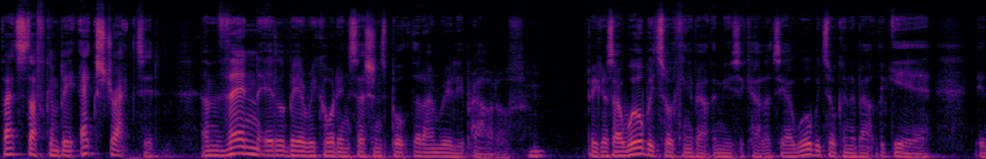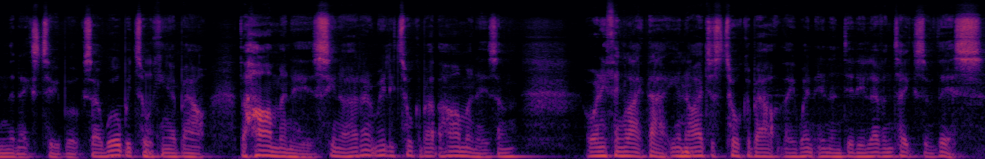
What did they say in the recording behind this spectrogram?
that stuff can be extracted and then it'll be a recording sessions book that I'm really proud of. Mm. Because I will be talking about the musicality, I will be talking about the gear in the next two books. I will be talking mm. about the harmonies. You know, I don't really talk about the harmonies and or anything like that. You know, mm. I just talk about they went in and did 11 takes of this.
